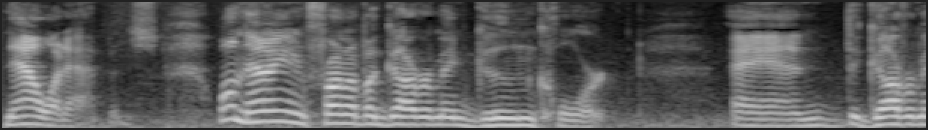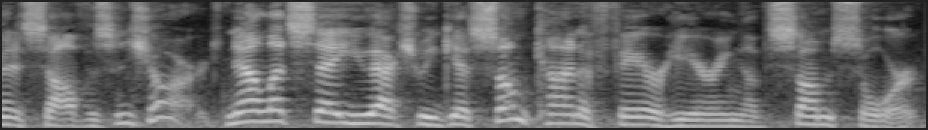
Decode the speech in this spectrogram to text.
Now what happens? Well, now you're in front of a government goon court and the government itself is in charge. Now, let's say you actually get some kind of fair hearing of some sort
